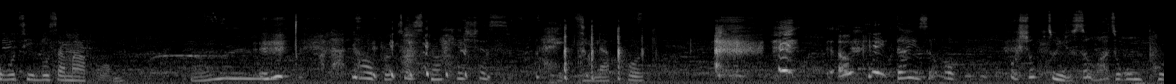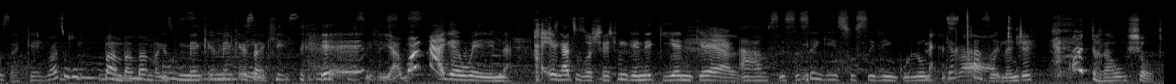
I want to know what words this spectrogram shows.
ukuthi ibuse amaRoma Mm. Oh, Brutus, no Cassius. Hayi, lapho-ke. Okay dayisa oh usho ukuthi nje sowathi ukumphuza ke wathi ukumbamba bamba ke simekemeke sakhise yabona-ke wena. Hayi engathi uzoshesha ungene egiyeni girl. Awu sisi sengiyisusile inkulumo ngiyachazela nje. Kodwa kawusho-ke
